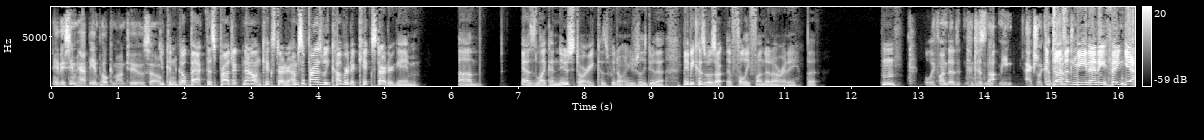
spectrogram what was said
Hey, they seem happy in Pokemon too. So You can go back this project now on Kickstarter. I'm surprised we covered a Kickstarter game um, as like a news story because we don't usually do that. Maybe because it was uh, fully funded already, but Hmm. fully funded does not mean actually. it doesn't mean anything. Yeah.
